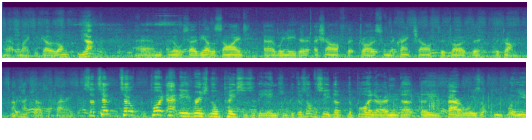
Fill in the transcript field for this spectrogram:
And that will make it go along. Yep. Um, and also the other side, uh, we need a, a shaft that drives from the crankshaft to drive the, the drum, which Okay. does the clamming. So tell, tell, point out the original pieces of the engine because obviously the, the boiler and uh, the barrel is what you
